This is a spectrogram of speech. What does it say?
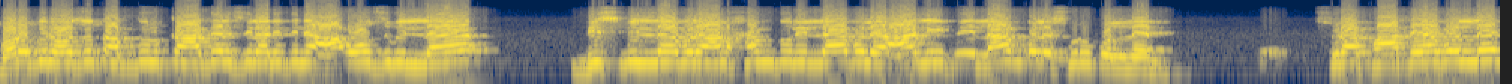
বরফির হজরত আব্দুল কাদের জিলানি তিনি আউজুবিল্লাহ বিসমিল্লাহ বলে আলহামদুলিল্লাহ বলে আলিফ লাম বলে শুরু করলেন। সূরা ফাতিহা বললেন,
